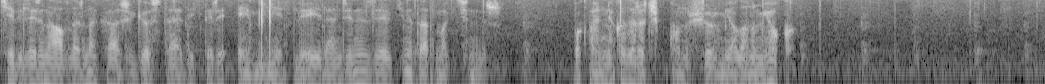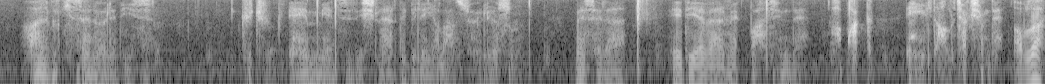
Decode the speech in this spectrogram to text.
kedilerin avlarına karşı gösterdikleri emniyetli eğlencenin zevkini tatmak içindir. Bak ben ne kadar açık konuşuyorum, yalanım yok. Halbuki sen öyle değilsin. Küçük, ehemmiyetsiz işlerde bile yalan söylüyorsun. Mesela hediye vermek bahsinde. Ha bak, eğildi alacak şimdi. Abla.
